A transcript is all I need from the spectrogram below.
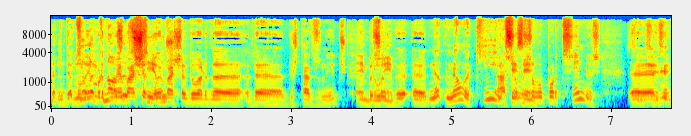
Me lembro que nós do, embaixador, do embaixador da, da, dos Estados Unidos. Em Berlim. Sobre, uh, não, não, aqui, ah, sobre, sim, sim. sobre o Porto de Sinas. Sim, sim,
